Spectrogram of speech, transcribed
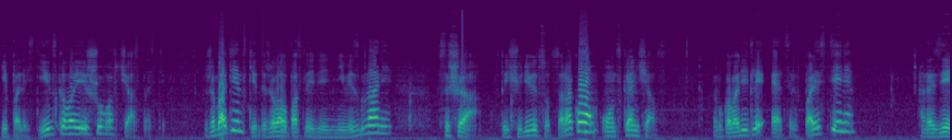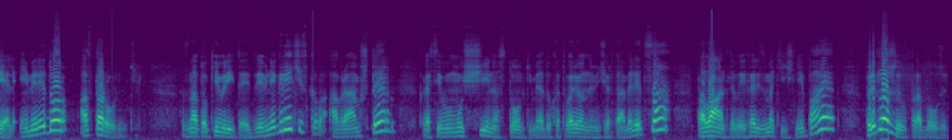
и палестинского Иешува в частности. Жаботинский доживал последние дни в изгнании в США. В 1940-м он скончался. Руководители Эцель в Палестине Розиэль и Меридор осторожничали. Знаток иврита и древнегреческого Авраам Штерн, красивый мужчина с тонкими одухотворенными чертами лица, талантливый и харизматичный поэт, предложил продолжить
